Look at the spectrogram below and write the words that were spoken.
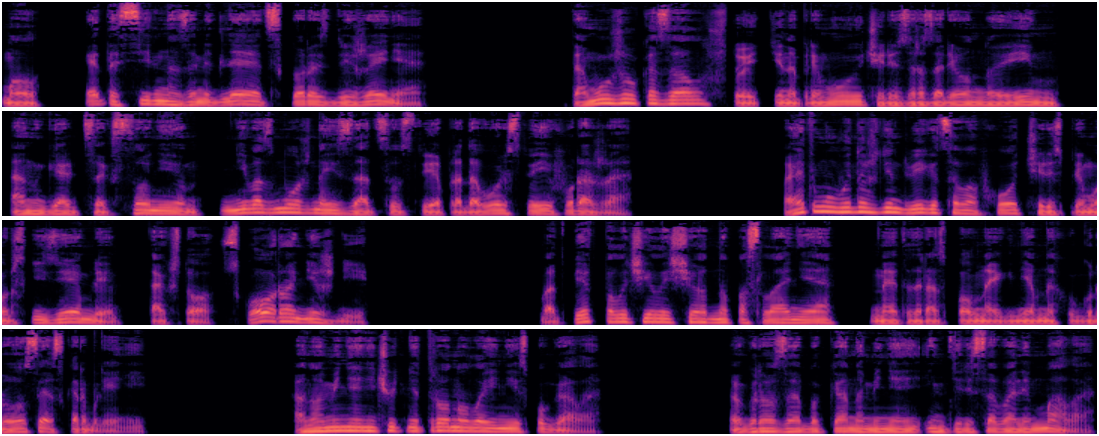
Мол, это сильно замедляет скорость движения. К тому же указал, что идти напрямую через разоренную им Ангальцаксонию невозможно из-за отсутствия продовольствия и фуража. Поэтому вынужден двигаться в обход через приморские земли, так что скоро не жди. В ответ получил еще одно послание, на этот раз полное гневных угроз и оскорблений. Оно меня ничуть не тронуло и не испугало. Угрозы Абакана меня интересовали мало.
